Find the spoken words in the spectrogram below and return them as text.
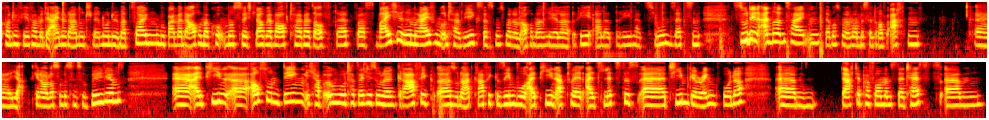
konnte auf jeden Fall mit der einen oder anderen schnellen Runde überzeugen, wobei man da auch immer gucken musste. Ich glaube, er war auch teilweise auf etwas weicheren Reifen unterwegs. Das muss man dann auch immer in Rela Re Relation setzen zu den anderen Zeiten. Da muss man immer ein bisschen drauf achten. Äh, ja, genau, das so ein bisschen zu Williams. Äh, Alpine äh, auch so ein Ding. Ich habe irgendwo tatsächlich so eine Grafik, äh, so eine Art Grafik gesehen, wo Alpine aktuell als letztes äh, Team gerankt wurde. Ähm, nach der Performance der Tests. Ähm,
